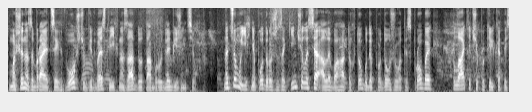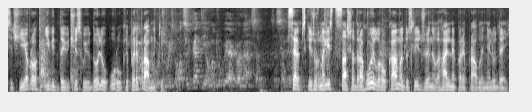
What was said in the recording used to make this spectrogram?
Машина забирає цих двох, щоб відвести їх назад до табору для біженців. На цьому їхня подорож закінчилася, але багато хто буде продовжувати спроби, платячи по кілька тисяч євро і віддаючи свою долю у руки переправників. Сербський журналіст Саша Драгойло роками досліджує нелегальне переправлення людей.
